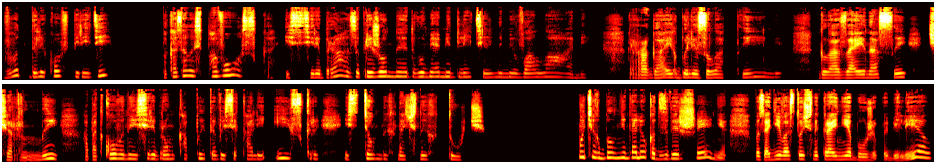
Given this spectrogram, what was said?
Вот далеко впереди показалась повозка из серебра, запряженная двумя медлительными валами. Рога их были золотыми, глаза и носы черны, а подкованные серебром копыта высекали искры из темных ночных туч. Путь их был недалек от завершения, позади восточный край неба уже побелел,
